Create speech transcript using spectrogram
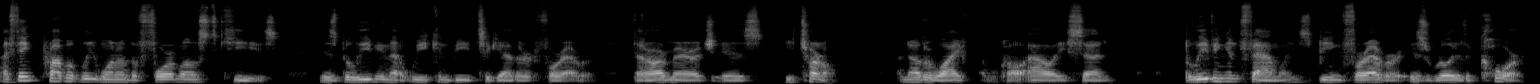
I think probably one of the foremost keys is believing that we can be together forever, that our marriage is eternal. Another wife, we'll call Allie, said, Believing in families being forever is really the core.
